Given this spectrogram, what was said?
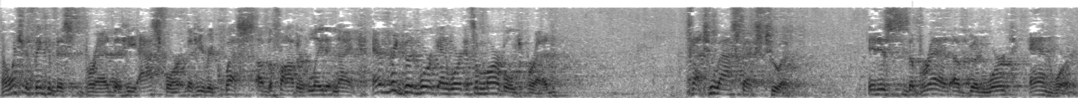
I want you to think of this bread that he asks for, that he requests of the Father late at night. Every good work and word, it's a marbled bread. It's got two aspects to it. It is the bread of good work and word.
